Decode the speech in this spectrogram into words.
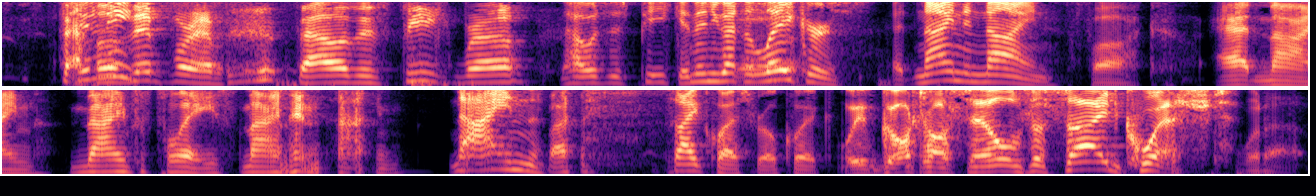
that Didn't was he? it for him. That was his peak, bro. That was his peak. And then you got the Lakers at 9 and 9. Fuck. At nine, ninth place, nine and nine. 9. Side quest real quick. We've got ourselves a side quest. What up?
